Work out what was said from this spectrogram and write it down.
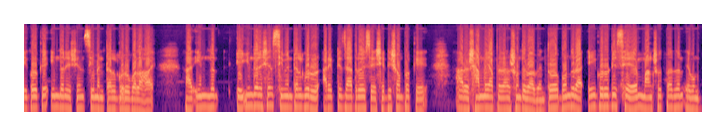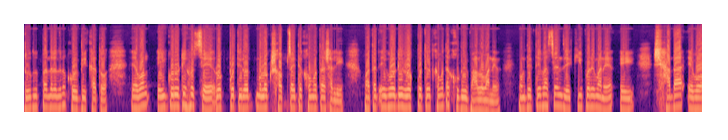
এই গরুকে ইন্দোনেশিয়ান সিমেন্টাল গরু বলা হয়। আর ইন্দো, এই ইন্দোনেশিয়ান সিমেন্টাল গরুর আরেকটি জাত রয়েছে, সেটি সম্পর্কে আর সামনে আপনারা শুনতে পাবেন। তো বন্ধুরা, এই গরুটি সেম মাংস উৎপাদন এবং দুধ উৎপাদনের জন্য খুবই বিখ্যাত এবং এই গরুটি হচ্ছে রোগ প্রতিরোধমূলক সবচাইতে ক্ষমতাশালী। অর্থাৎ এই গরুটির রোগ প্রতিরোধ ক্ষমতা খুবই ভালো মানের এবং দেখতেই পাচ্ছেন যে কি পরিমাণে এই সাদা এবং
